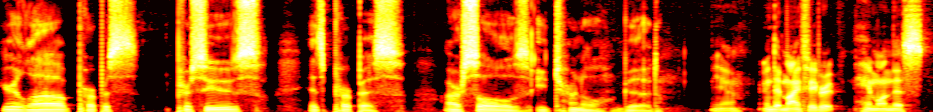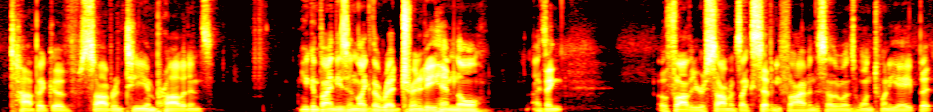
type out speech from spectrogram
Your love purpose pursues its purpose, our soul's eternal good. Yeah. And then my favorite hymn on this topic of sovereignty and providence. You can find these in like the Red Trinity hymnal. I think, Oh Father, your sovereign's like 75, and this other one's 128. But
